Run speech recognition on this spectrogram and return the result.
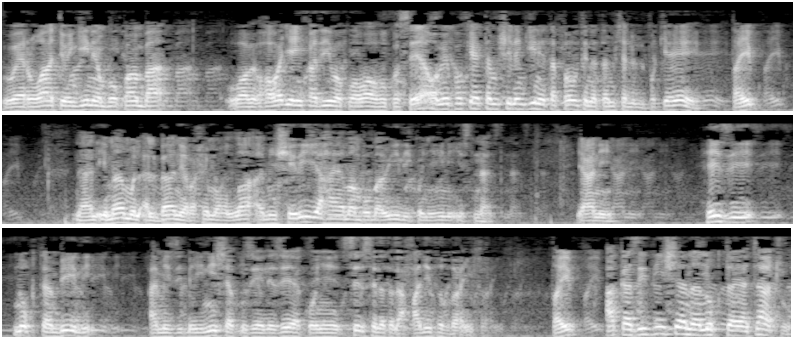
weruwati wengine ambao kwamba hawajahifadhiwa kwa wao hukosea wamepokea tamshi lingine tofauti na tamshi alilopokea yeye طيب na al-Imam al-Albani rahimahullah ameshiria haya mambo mawili kwenye hii isnad yani hizi nukta mbili amezibainisha kuzielezea kwenye silsilatul ahadith dhaifa طيب akazidisha na nukta ya tatu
